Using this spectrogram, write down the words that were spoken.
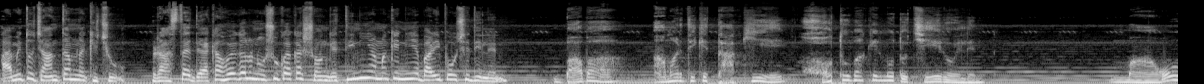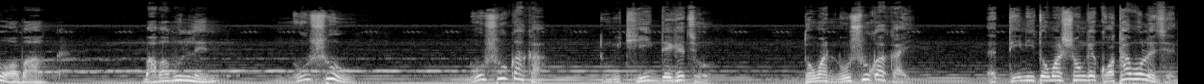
আমি তো জানতাম না কিছু। রাস্তায় দেখা হয়ে গেল নসু কাকার সঙ্গে তিনি আমাকে নিয়ে বাড়ি পৌঁছে দিলেন। বাবা আমার দিকে তাকিয়ে হতবাকের মতো চেয়ে রইলেন। মাও অবাক। বাবা বললেন নসু নসু কাকা তুমি ঠিক দেখেছ। তোমার নসু কাকাই তিনি তোমার সঙ্গে কথা বলেছেন।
